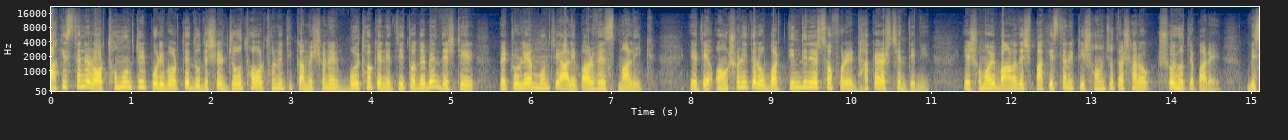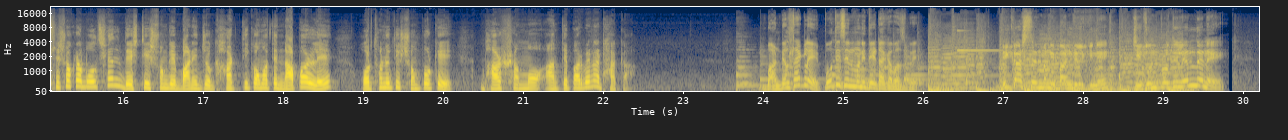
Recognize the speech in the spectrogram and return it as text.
পাকিস্তানের অর্থমন্ত্রীর পরিবর্তে দুদেশের যৌথ অর্থনৈতিক কমিশনের বৈঠকে নেতৃত্ব দেবেন দেশটির পেট্রোলিয়াম মন্ত্রী আলী পারভেজ মালিক। এতে অংশ নিতে রোববার তিন দিনের সফরে ঢাকায় আসছেন তিনি। এ সময় বাংলাদেশ পাকিস্তান একটি সমঝোতা স্মারক সই হতে পারে। বিশ্লেষকরা বলছেন, দেশটির সঙ্গে বাণিজ্য ঘাটতি কমাতে না পারলে অর্থনৈতিক সম্পর্কে ভারসাম্য আনতে পারবে না ঢাকা। বান্ডেল থাকলে প্রতি সেনমানিতে টাকা বাঁচবে। বিকাশ সেনমানি বান্ডিল কিনে জিতুন প্রতি লেনদেনে।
